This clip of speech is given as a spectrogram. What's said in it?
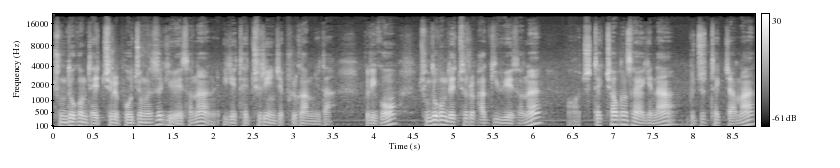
중도금 대출을 보증을 쓰기 위해서는 이게 대출이 이제 불가합니다. 그리고 중도금 대출을 받기 위해서는 어, 주택 처분 서약이나 무주택자만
